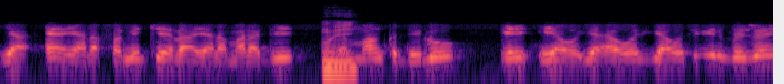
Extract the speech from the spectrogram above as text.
y, a, il y a la famille qui est là, il y a la maladie, il y a le manque de l'eau et il y a, y, a, y a aussi une besoin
